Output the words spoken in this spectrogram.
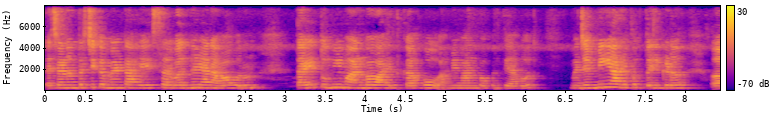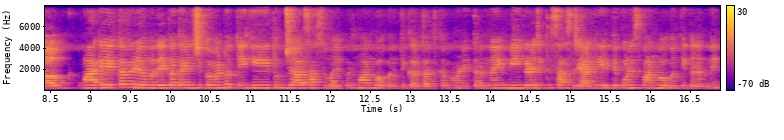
त्याच्यानंतरची कमेंट आहे सर्वज्ञ या नावावरून ताई तुम्ही मानभाव आहेत का? हो आम्ही मानभावपंथी आहोत. म्हणजे मी आहे फक्त इकडं. मागे एका व्हिडिओमध्ये एका ताईंची कमेंट होती की तुमच्या सासूबाई पण मानभावपंती करतात का? म्हणे तर नाही मी इकडे जिथे सासरी आली आहे ते कोणीच मानभावपंती करत नाही.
